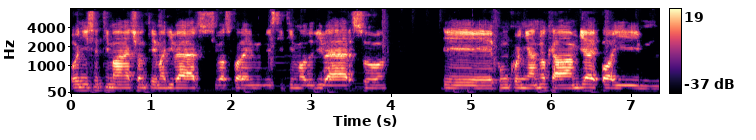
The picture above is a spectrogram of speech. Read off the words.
Ogni settimana c'è un tema diverso, si va a scuola vestiti in modo diverso e comunque ogni anno cambia e poi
